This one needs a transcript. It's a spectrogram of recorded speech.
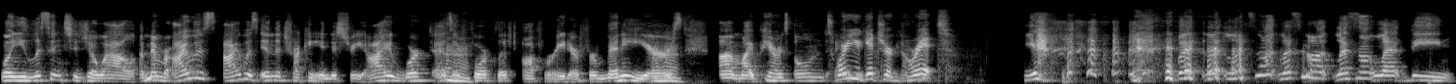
when you listen to Joel, remember I was I was in the trucking industry. I worked as mm-hmm. a forklift operator for many years. Mm-hmm. Um, my parents owned. It's where you get your company. grit. Yeah. but let, us not let's not let's not let the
